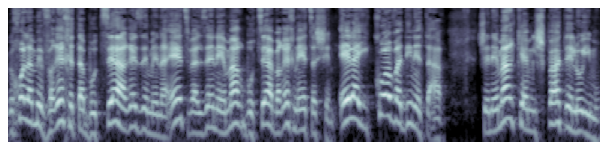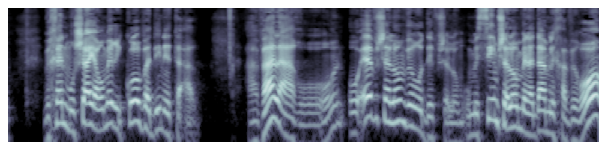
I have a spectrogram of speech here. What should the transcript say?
וכל המברך את הבוצע הרי זה מנאץ, ועל זה נאמר בוצע ברך נעץ השם. אלא ייקוב הדין את ההר, שנאמר כי המשפט לאלוהים הוא. וכן משה אומר ייקוב הדין את ההר. אבל אהרון אוהב שלום ורודף שלום, הוא משים שלום בין אדם לחברו,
